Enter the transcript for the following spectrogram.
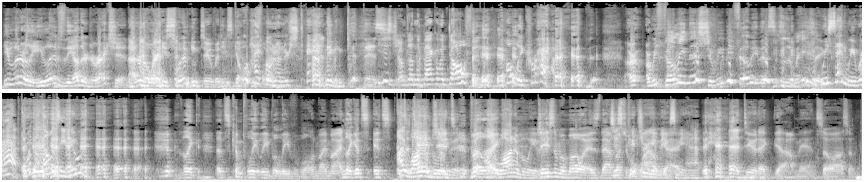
he literally he lives the other direction. I don't know where he's swimming to, but he's going. I don't it. understand. I don't even get this. He just jumped on the back of a dolphin. Holy crap! Are, are we filming this? Should we be filming this? This is amazing. We said we wrapped. What the hell is he doing? like that's completely believable in my mind. Like it's it's, it's I a wanna believe it. but like I wanna believe it. Jason Momoa is that Just much of a picturing it makes guy. me happy. dude. I, yeah, oh, man, so awesome.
